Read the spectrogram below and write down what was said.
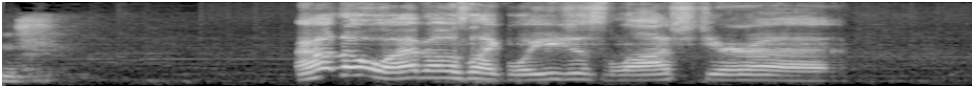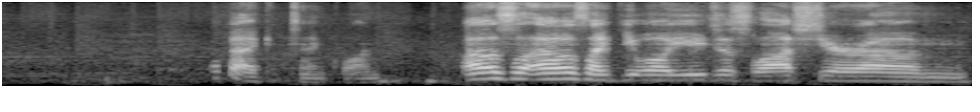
I don't know why, but I was like, well, you just lost your. uh I bet I can tank one. I was, I was like, you, well, you just lost your, um,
